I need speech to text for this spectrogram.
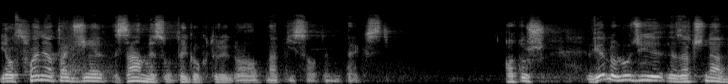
i odsłania także zamysł tego, który go napisał, ten tekst. Otóż wielu ludzi zaczyna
